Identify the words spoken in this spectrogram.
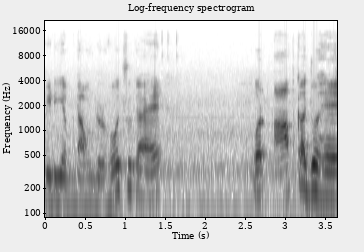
पीडीएफ डाउनलोड हो चुका है और आपका जो है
